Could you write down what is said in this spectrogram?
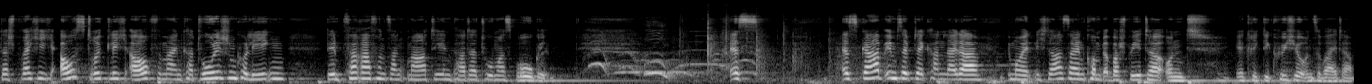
Da spreche ich ausdrücklich auch für meinen katholischen Kollegen, den Pfarrer von St. Martin, Pater Thomas Brogel. Es, es gab im Sepp, der kann leider im Moment nicht da sein, kommt aber später und er kriegt die Küche und so weiter.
